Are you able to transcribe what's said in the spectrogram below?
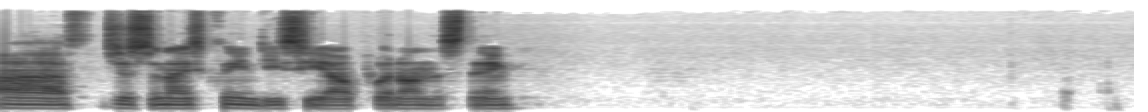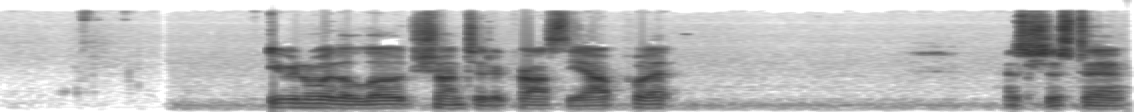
uh, just a nice clean DC output on this thing. Even with a load shunted across the output, it's just a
